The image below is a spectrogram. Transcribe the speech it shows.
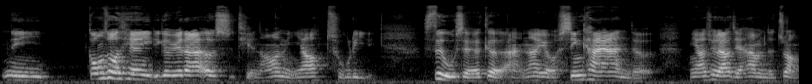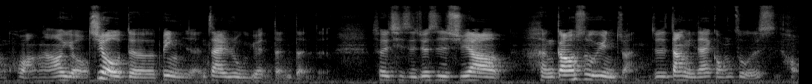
你工作天一个月大概二十天，然后你要处理四五十个个案，那有新开案的，你要去了解他们的状况，然后有旧的病人在入院等等的。所以其实就是需要很高速运转，就是当你在工作的时候。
